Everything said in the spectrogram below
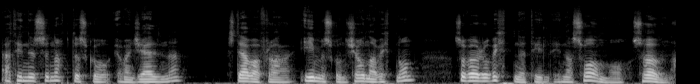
at hinn synoptiske evangeliene stava fra imenskund sjånavittnum, så var vittne til hina som og søvna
